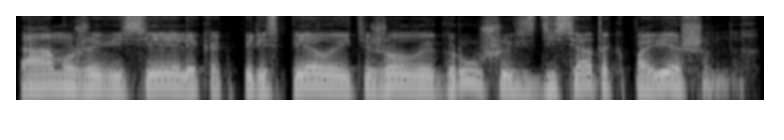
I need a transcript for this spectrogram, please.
Там уже висели, как переспелые тяжелые груши, с десяток повешенных.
